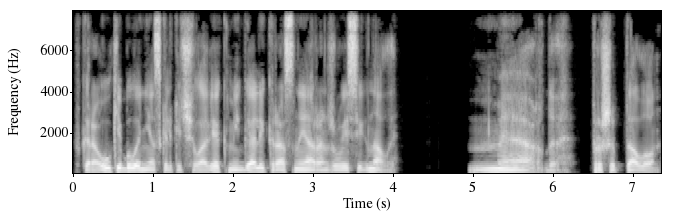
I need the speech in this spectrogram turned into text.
В караулке было несколько человек, мигали красные и оранжевые сигналы. «Мерда», — прошептал он.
